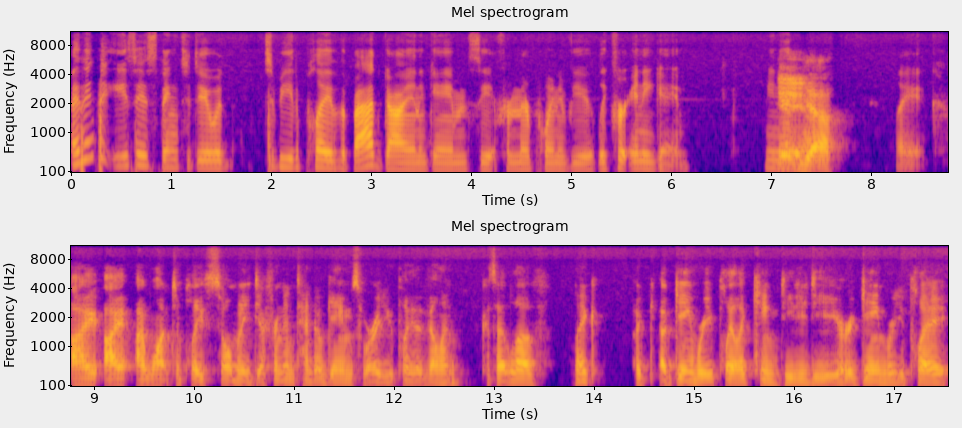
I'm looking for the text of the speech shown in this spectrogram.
I think the easiest thing to do would to be to play the bad guy in a game and see it from their point of view, like for any game. You know, Yeah, what yeah. like I, I I want to play so many different Nintendo games where you play the villain because I love like a, a game where you play like King Dedede or a game where you play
